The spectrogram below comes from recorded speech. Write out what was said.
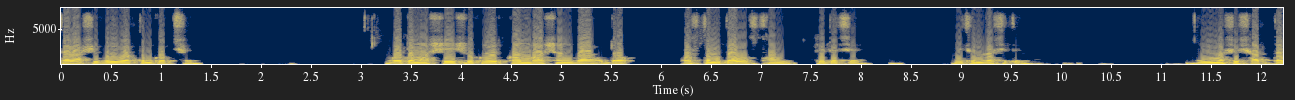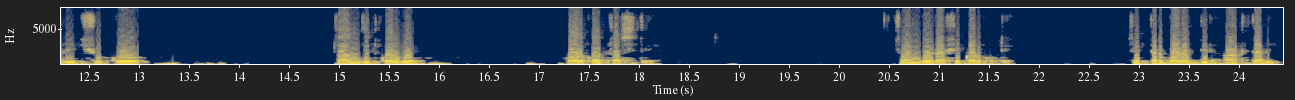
তার রাশি পরিবর্তন করছে। গত মাসে শুক্রের কম্বাসন বা অস্তমিত অবস্থান কেটেছে মিথুন রাশিতে। এই মাসের সাত তারিখ শুক্র ট্রানজিট করবে কর্কট রাশিতে। চন্দ্রের রাশি কর্কটে। ঠিক তার পরের দিন আট তারিখ।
